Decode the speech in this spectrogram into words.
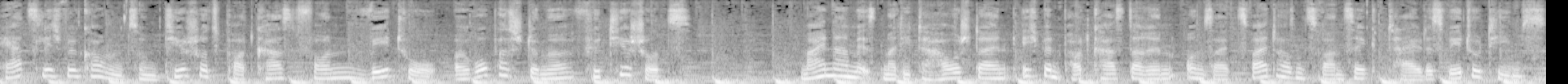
Herzlich willkommen zum Tierschutz-Podcast von Veto, Europas Stimme für Tierschutz. Mein Name ist Madita Haustein, ich bin Podcasterin und seit 2020 Teil des Veto-Teams.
